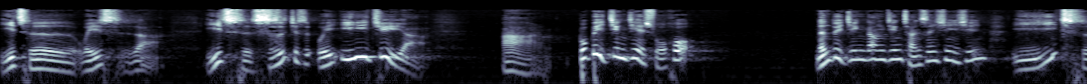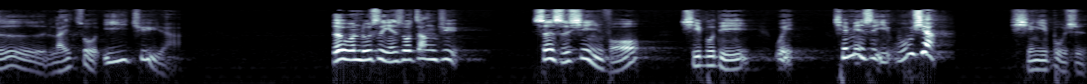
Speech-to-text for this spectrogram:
以此为实啊，以此实就是为依据呀，啊，不被境界所惑。能对《金刚经》产生信心，以此来做依据呀。德文如是言说章句，生实信佛，悉不敌。为前面是以无相行一步是，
